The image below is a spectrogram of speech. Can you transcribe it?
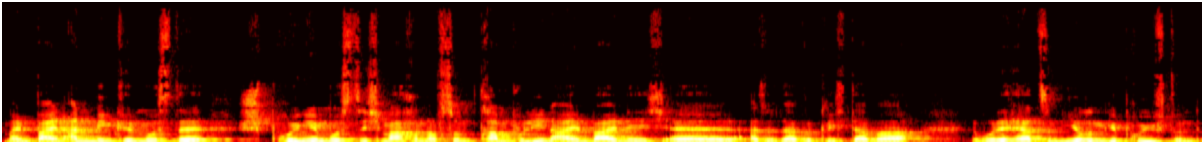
mein Bein anwinkeln musste, Sprünge musste ich machen, auf so einem Trampolin einbeinig, äh, also da wirklich, da war, da wurde Herz und Nieren geprüft und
